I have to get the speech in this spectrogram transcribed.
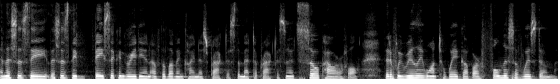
And this is the this is the basic ingredient of the loving kindness practice, the metta practice, and it's so powerful that if we really want to wake up our fullness of wisdom,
